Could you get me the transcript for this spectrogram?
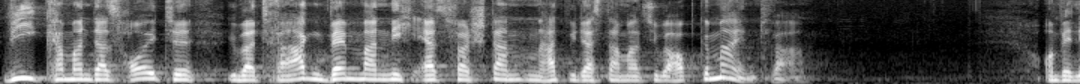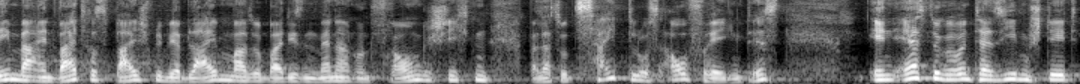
Wie kann man das heute übertragen, wenn man nicht erst verstanden hat, wie das damals überhaupt gemeint war? Und wir nehmen mal ein weiteres Beispiel. Wir bleiben mal so bei diesen Männern- und Frauengeschichten, weil das so zeitlos aufregend ist. In 1. Korinther 7 steht,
